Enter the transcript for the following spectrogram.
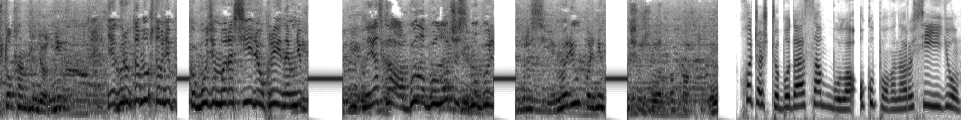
кто к нам придет. Я говорю к тому, что мне похуй, будем мы Россией или Украиной, мне похуй. Но я сказала, было бы лучше, если бы мы были в России. Мариуполь не сейчас живет по факту. Хоче, щоб Одеса була окупована Росією.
